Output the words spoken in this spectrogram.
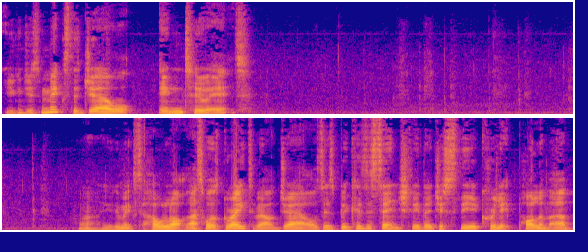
you can just mix the gel into it Well, you can mix a whole lot. That's what's great about gels is because essentially they're just the acrylic polymer.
